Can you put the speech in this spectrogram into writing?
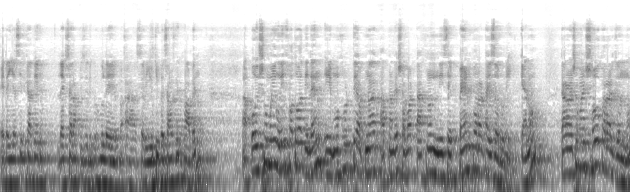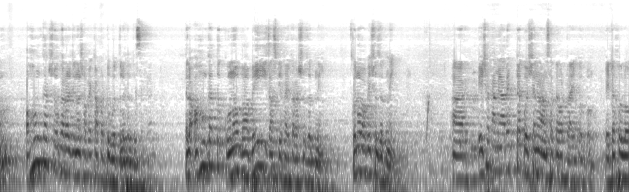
এটা ইয়াসির কাদের লেকচার আপনি যদি গুগলে সরি ইউটিউবে সার্চ দিন পাবেন। ওই সময় উনি ফতোয়া দিলেন, এই মুহূর্তে আপনার, আপনাদের সবার টাকনোর নিচে প্যান্ট পরাটাই জরুরি। কেন? কারণ এই সময় শো করার জন্য, অহংকার শো করার জন্য সবাই কাপড় টুপর তুলে ফেলতেছে। তাহলে অহংকার তো কোনোভাবেই জাস্টিফাই করার সুযোগ নেই। কোনোভাবেই সুযোগ নেই। আর এই সাথে আমি আরেকটা কোয়েশ্চেনের আনসার দেওয়ার ট্রাই করব। এটা হলো,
